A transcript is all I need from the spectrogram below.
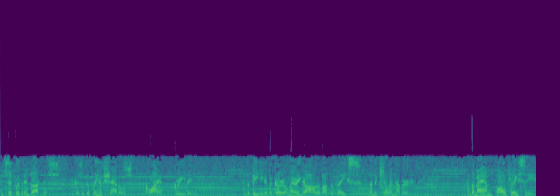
And sit with it in darkness, because it's a thing of shadows, quiet, grieving. And the beating of a girl, Mary Gower, about the face, then the killing of her. And the man, Paul Tracy,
